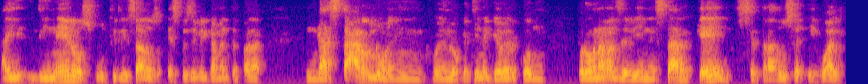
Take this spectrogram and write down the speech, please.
Hay dineros utilizados específicamente para gastarlo en, en lo que tiene que ver con programas de bienestar, que se traduce igual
